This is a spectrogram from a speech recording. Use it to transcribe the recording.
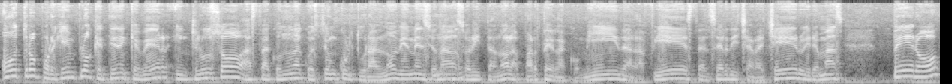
Otro, por ejemplo, que tiene que ver incluso hasta con una cuestión cultural, ¿no? Bien mencionabas ahorita, ¿no? La parte de la comida, la fiesta, el ser dicharachero y demás. Pero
